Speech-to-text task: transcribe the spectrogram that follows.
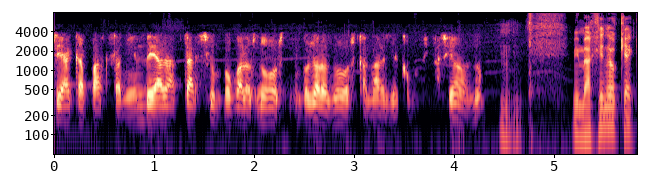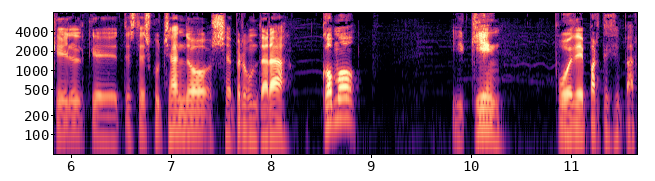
sea capaz también de adaptarse un poco a los nuevos tiempos y a los nuevos canales de comunicación, ¿no? Me imagino que aquel que te esté escuchando se preguntará, ¿cómo y quién puede participar?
